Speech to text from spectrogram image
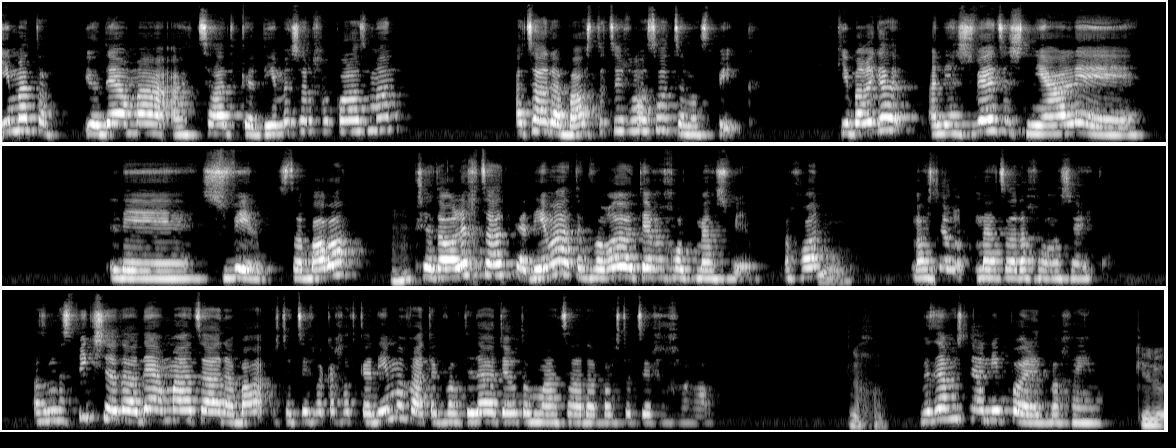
אם אתה יודע מה הצעד קדימה שלך כל הזמן, הצעד הבא שאתה צריך לעשות זה מספיק. כי ברגע, אני אשווה את זה שנייה ל... לשביל, סבבה? Mm-hmm. כשאתה הולך צעד קדימה אתה כבר רואה יותר רחוק מהשביל, נכון? Mm-hmm. מאשר מהצעד אחורה שהיית. אז מספיק שאתה יודע מה הצעד הבא שאתה צריך לקחת קדימה ואתה כבר תדע יותר טוב מה הצעד הבא שאתה צריך אחריו. נכון. וזה מה שאני פועלת בחיים. כאילו,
